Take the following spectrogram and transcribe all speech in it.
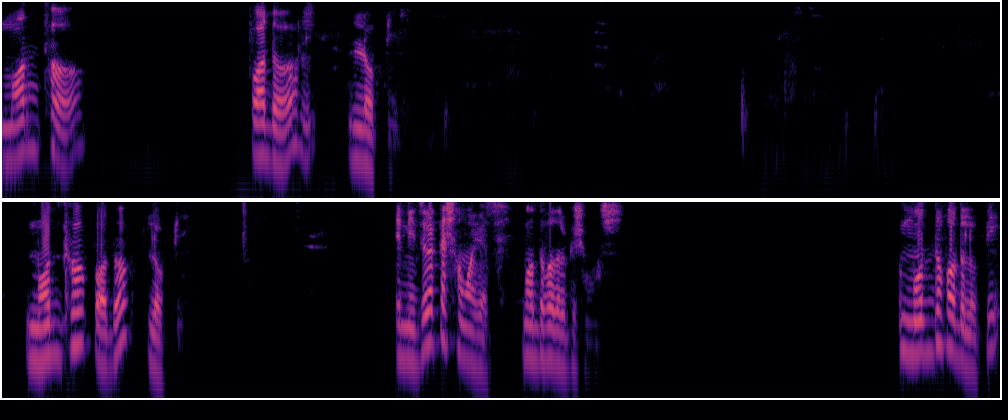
মধ্য পদ লোপী। মধ্য পদ লোপী। এর নিজেও একটা সমাস আছে মধ্যপদলোপী সমাস। মধ্যপদলোপী,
